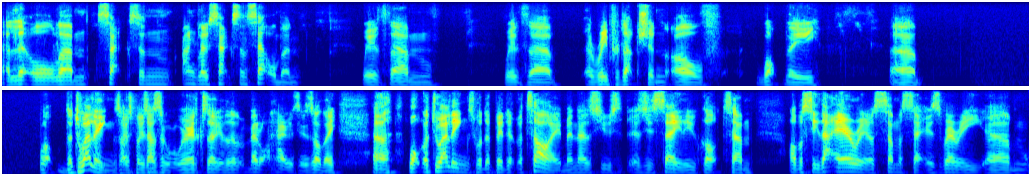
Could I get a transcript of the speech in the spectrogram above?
a little um, Saxon Anglo-Saxon settlement with um, with uh, a reproduction of what the uh, what the dwellings, I suppose that's a word because they're not houses, are they? Uh, what the dwellings would have been at the time, and as you as you say, you've got um, obviously that area of Somerset is very um,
